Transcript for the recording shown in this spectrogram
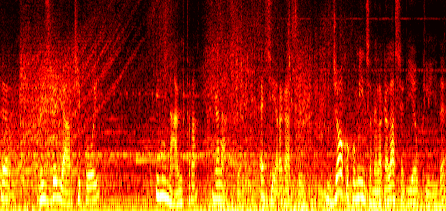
per risvegliarci poi in un'altra galassia. Eh sì ragazzi, il gioco comincia nella galassia di Euclide,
